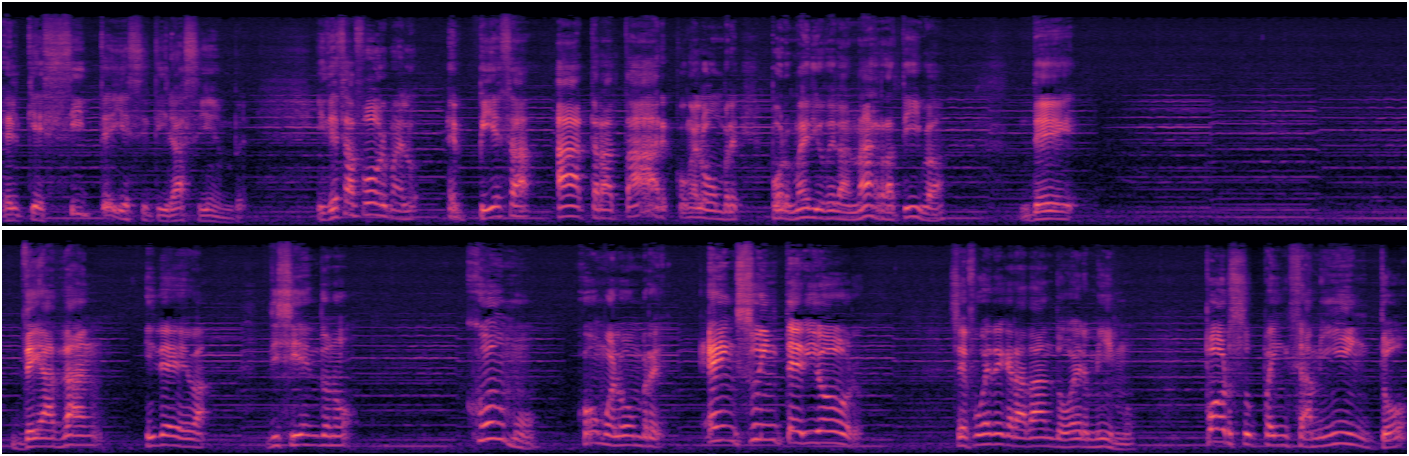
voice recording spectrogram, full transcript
el que existe y existirá siempre. Y de esa forma él empieza a tratar con el hombre por medio de la narrativa de de Adán y de Eva, diciéndonos cómo, cómo el hombre en su interior se fue degradando él mismo por su pensamiento,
